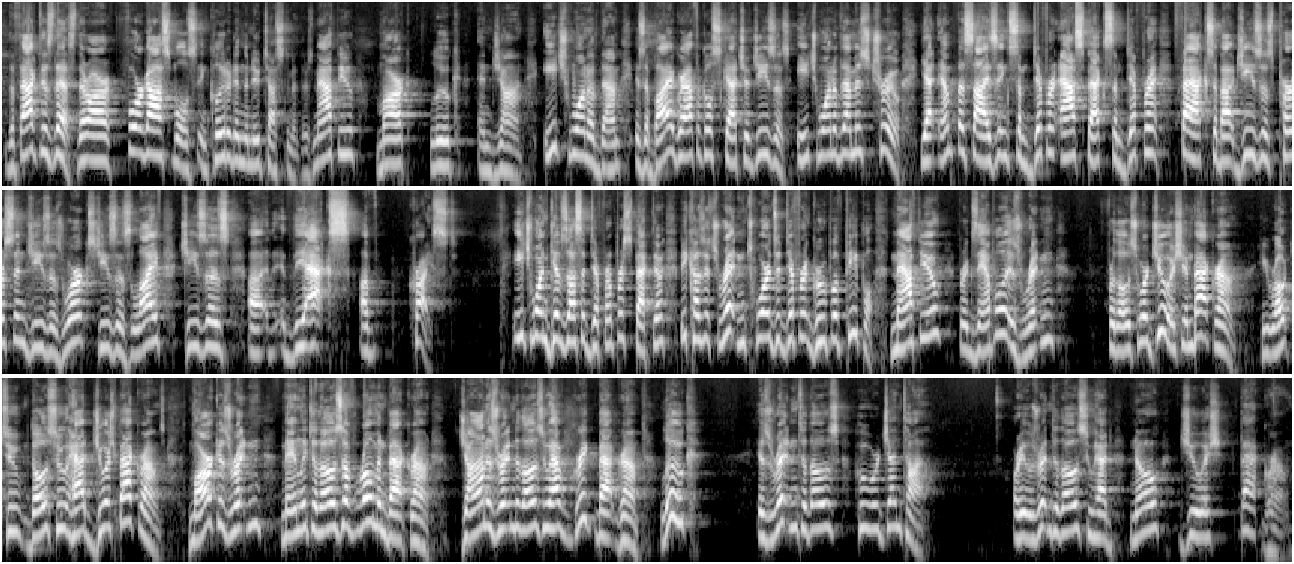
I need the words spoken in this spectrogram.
The fact is this there are four Gospels included in the New Testament there's Matthew, Mark, Luke, and John. Each one of them is a biographical sketch of Jesus. Each one of them is true, yet emphasizing some different aspects, some different facts about Jesus' person, Jesus' works, Jesus' life, Jesus' uh, the acts of Christ. Each one gives us a different perspective because it's written towards a different group of people. Matthew, for example, is written for those who are Jewish in background. He wrote to those who had Jewish backgrounds. Mark is written mainly to those of Roman background. John is written to those who have Greek background. Luke is written to those who were Gentile, or he was written to those who had no Jewish background.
